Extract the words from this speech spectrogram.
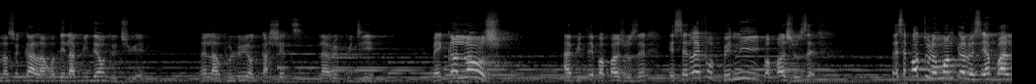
Dans ce cas-là, on te lapidait, on te tuait. Elle a voulu en cachette, il a répudié. Mais quand l'ange habitait papa Joseph, et c'est là il faut bénir papa Joseph. Mais c'est pas tout le monde que le Seigneur parle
